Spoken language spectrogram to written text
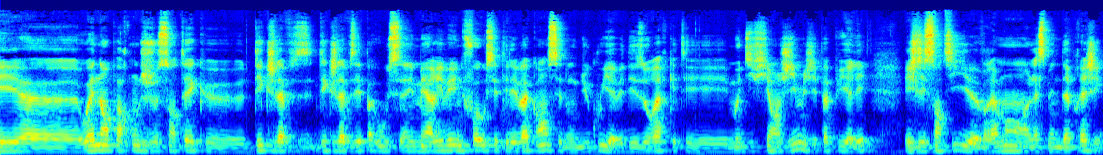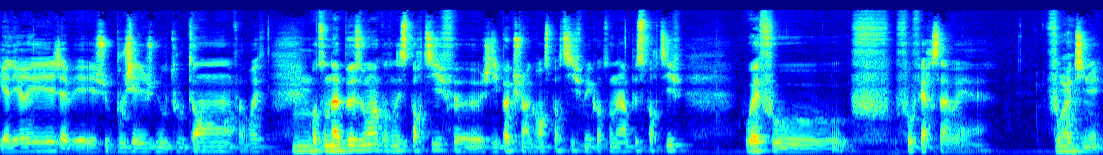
Et euh, ouais, non, par contre, je sentais que dès que je la faisais, dès que je la faisais pas, ou ça m'est arrivé une fois où c'était les vacances, et donc du coup, il y avait des horaires qui étaient modifiés en gym, j'ai pas pu y aller. Et je l'ai senti euh, vraiment la semaine d'après, j'ai galéré, j'avais, je bougeais les genoux tout le temps. Enfin bref, Hmm. quand on a besoin, quand on est sportif, euh, je dis pas que je suis un grand sportif, mais quand on est un peu sportif, ouais, faut, faut faire ça, ouais. Faut Ouais. continuer.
